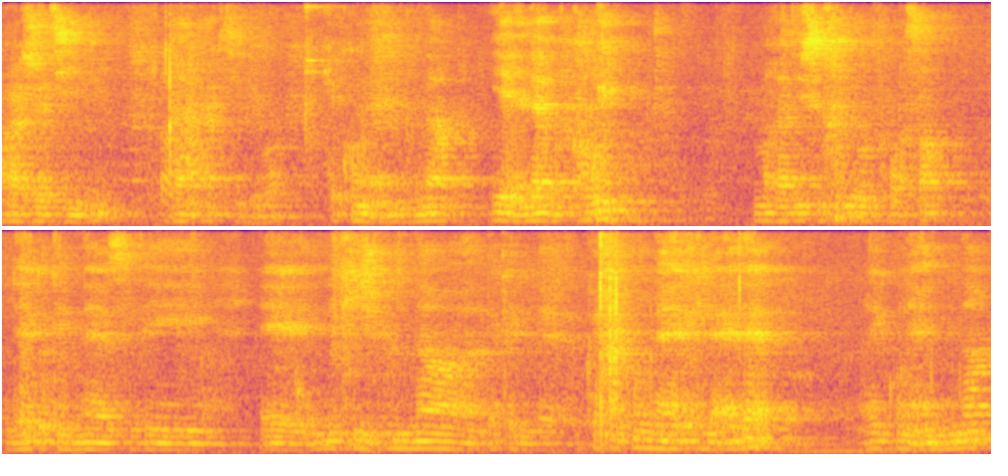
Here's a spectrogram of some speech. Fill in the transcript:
رجا تي في قناه تي في كيكون عندنا إعلام قوي. ما غاديش نخليو الفرصة لهذوك الناس اللي اللي كيجبدوا لنا داك كيخلقوا لنا هذاك العذاب غيكون عندنا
